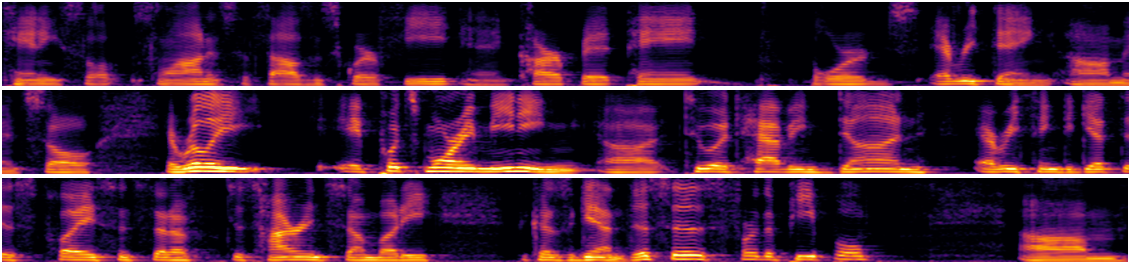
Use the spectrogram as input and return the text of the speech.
tanning salon. It's a thousand square feet and carpet, paint, boards, everything. Um, and so it really it puts more meaning uh, to it having done everything to get this place instead of just hiring somebody because again this is for the people um,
